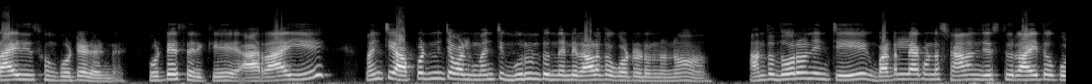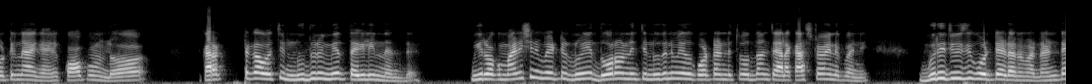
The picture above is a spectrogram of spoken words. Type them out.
రాయి తీసుకొని కొట్టాడండి. కొట్టేసరికి ఆ రాయి మంచి అప్పటి నుంచి వాళ్ళకి మంచి గురి ఉంటుందండి రాళ్ళతో కొట్టడంలోనూ. అంత దూరం నుంచి బట్టలు లేకుండా స్నానం చేస్తూ రాయితో కొట్టినా కానీ కోపంలో కరెక్ట్గా వచ్చి నుదురు మీద తగిలిందండి. మీరు ఒక మనిషిని పెట్టి దూరం నుంచి నుదురు మీద కొట్టండి చూద్దాం చాలా కష్టమైన పని. గురి చూసి కొట్టాడు అనమాట అంటే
